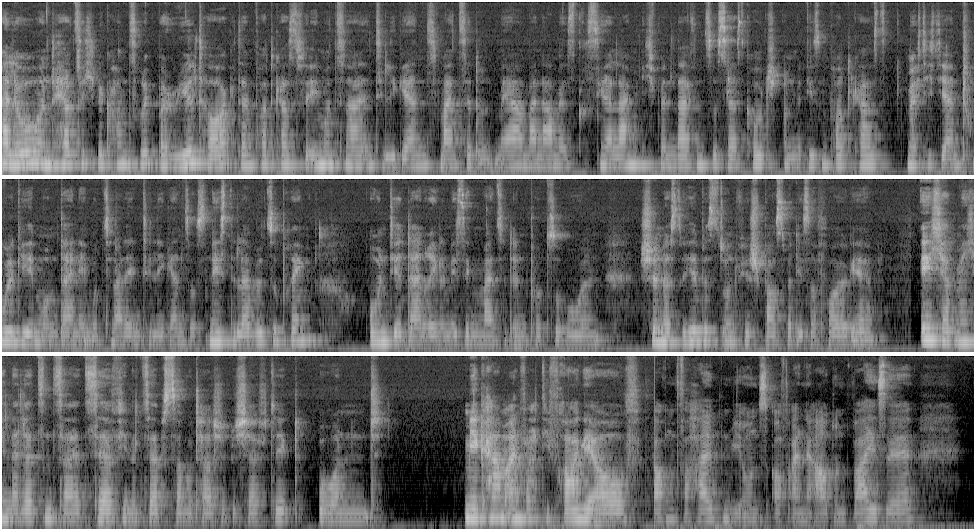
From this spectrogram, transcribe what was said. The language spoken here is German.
Hallo und herzlich willkommen zurück bei Real Talk, deinem Podcast für emotionale Intelligenz, Mindset und mehr. Mein Name ist Christina Lang, ich bin Life and Success Coach und mit diesem Podcast möchte ich dir ein Tool geben, um deine emotionale Intelligenz aufs nächste Level zu bringen und dir deinen regelmäßigen Mindset-Input zu holen. Schön, dass du hier bist und viel Spaß bei dieser Folge. Ich habe mich in der letzten Zeit sehr viel mit Selbstsabotage beschäftigt und mir kam einfach die Frage auf, warum verhalten wir uns auf eine Art und Weise,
